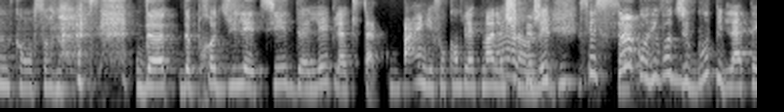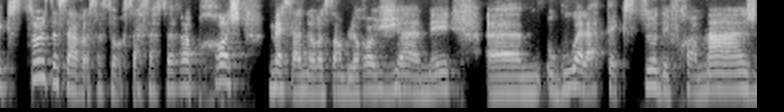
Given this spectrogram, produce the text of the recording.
bonne consommeuse de, produits laitiers, de lait, puis là, tout à coup, bang, il faut complètement le ah, changer. C'est sûr qu'au niveau du goût puis de la texture, ça, ça, ça, ça, se rapproche, mais ça ne ressemblera jamais euh, au goût, à la texture des fromages,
